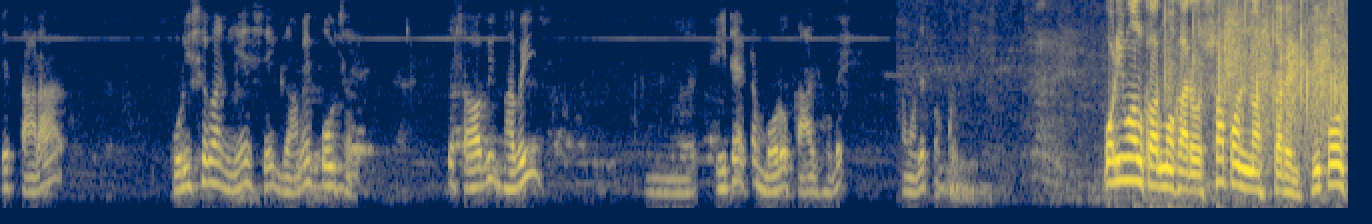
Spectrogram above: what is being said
যে তারা পরিষেবা নিয়ে সেই গ্রামে পৌঁছাবে তো স্বাভাবিকভাবেই এইটা একটা বড় কাজ হবে আমাদের পক্ষ থেকে। পরিমল কর্মকার ও স্বপন নস্করের রিপোর্ট,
